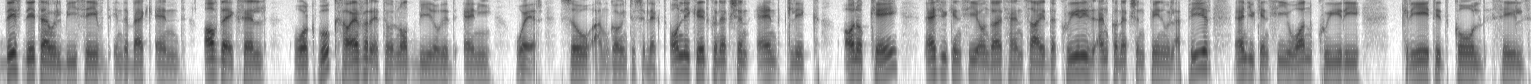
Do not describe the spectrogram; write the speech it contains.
this data will be saved in the back end of the Excel workbook. However it will not be loaded anywhere. So I'm going to select only create connection and click on OK. As you can see on the right hand side, the queries and connection pane will appear and you can see one query created called sales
